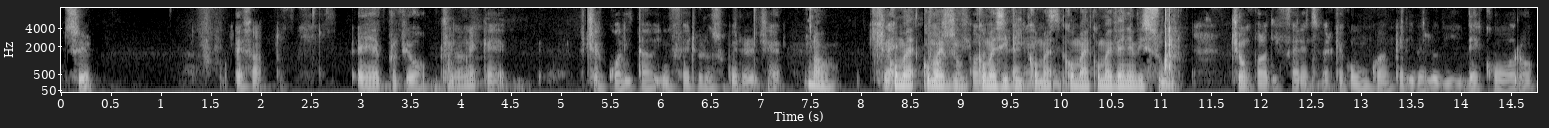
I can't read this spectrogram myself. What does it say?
Sì, esatto. È proprio, cioè non è che c'è qualità inferiore o superiore, cioè No, come, come, vi- come si come, come viene vissuto. C'è un po' la differenza perché comunque anche a livello di decoro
